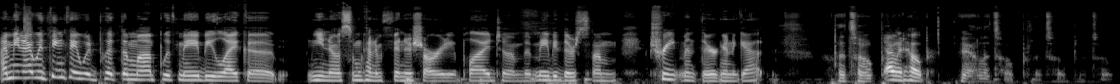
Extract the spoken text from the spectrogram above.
I mean, I would think they would put them up with maybe like a, you know, some kind of finish already applied to them, but maybe there's some treatment they're going to get. Let's hope. I would hope. Yeah, let's hope. Let's hope. Let's hope.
